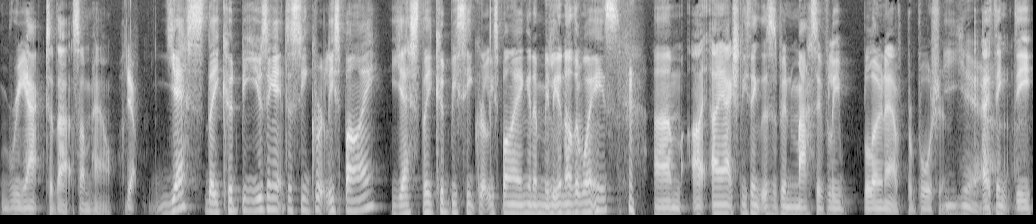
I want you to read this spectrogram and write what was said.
react to that somehow? Yep. yes, they could be using it to secretly spy. Yes, they could be secretly spying in a million other ways. um, I, I actually think this has been massively blown out of proportion. Yeah. I think the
